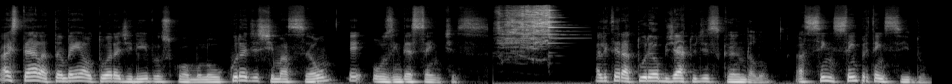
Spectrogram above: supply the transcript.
A Stella também é autora de livros como Loucura de Estimação e Os Indecentes. A literatura é objeto de escândalo. Assim sempre tem sido.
